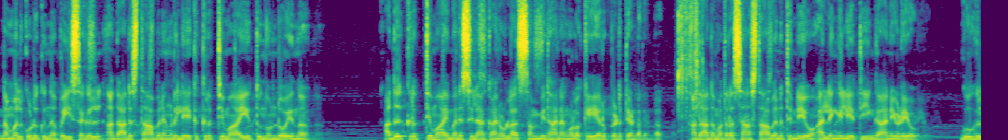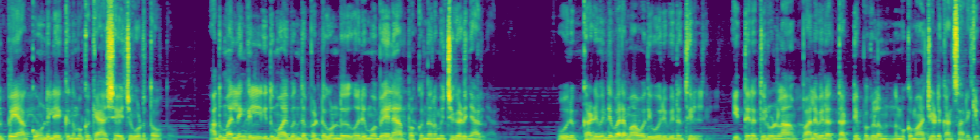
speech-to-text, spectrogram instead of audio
നമ്മൾ കൊടുക്കുന്ന പൈസകൾ അതാത് സ്ഥാപനങ്ങളിലേക്ക് കൃത്യമായി എത്തുന്നുണ്ടോ എന്ന് അത് കൃത്യമായി മനസ്സിലാക്കാനുള്ള സംവിധാനങ്ങളൊക്കെ ഏർപ്പെടുത്തേണ്ടതുണ്ട്. അതാത് മദ്രസാ സ്ഥാപനത്തിന്റെയോ അല്ലെങ്കിൽ യത്തീങ്കാനയുടെയോ ഗൂഗിൾ പേ അക്കൗണ്ടിലേക്ക് നമുക്ക് ക്യാഷ് അയച്ചു കൊടുത്തോ? അതുമല്ലെങ്കിൽ ഇതുമായി ബന്ധപ്പെട്ടുകൊണ്ട് ഒരു മൊബൈൽ ആപ്പൊക്കെ നിർമ്മിച്ചു കഴിഞ്ഞാൽ ഒരു കഴിവിന്റെ പരമാവധി ഒരു വിധത്തിൽ ഇത്തരത്തിലുള്ള പലവിധ തട്ടിപ്പുകളും നമുക്ക് മാറ്റിയെടുക്കാൻ സാധിക്കും.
